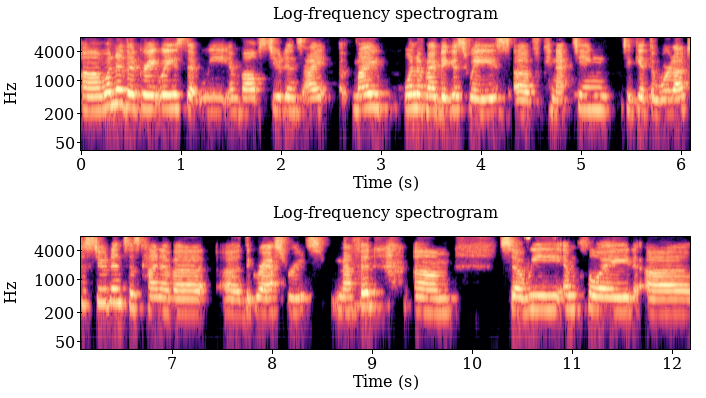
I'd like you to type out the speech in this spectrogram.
Uh, one of the great ways that we involve students, I my one of my biggest ways of connecting to get the word out to students is kind of a, a the grassroots method. Um, so we employed a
